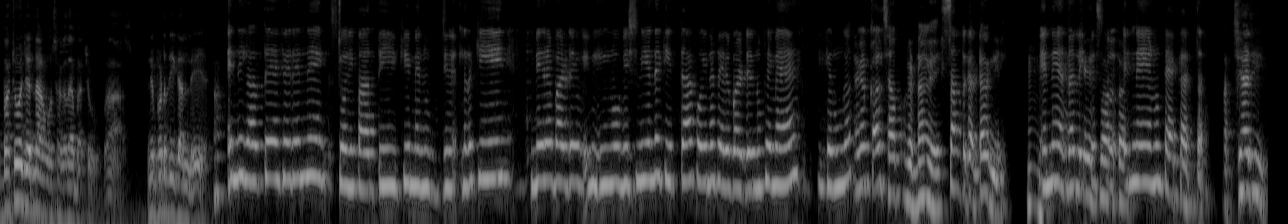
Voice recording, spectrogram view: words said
ਬਚੋ ਜਿੰਨਾ ਹੋ ਸਕਦਾ ਬਚੋ, ਬਸ। ਨਿਬੜਦੀ ਗੱਲ ਇਹ ਹੈ। ਇੰਨੀ ਗੱਲ ਤੇ ਫਿਰ ਇਹਨੇ ਸਟੋਰੀ ਪਾਤੀ ਕਿ ਮੈਨੂੰ ਜਿਵੇਂ- ਮਤਲਬ ਕਿ ਮੇਰੇ ਬਰਥਡੇ ਨੂੰ ਵਿਸ਼ ਨਹੀਂ ਇਹਨੇ ਕੀਤਾ ਕੋਈ ਨਾ ਤੇਰੇ ਬਰਥਡੇ ਨੂੰ ਫਿਰ ਮੈਂ ਕੀ ਕਰੂੰਗਾ? ਕਿਹਾ ਕੱਲ ਸੱਪ ਕੱਢਾਂਗੇ। ਸੱਤ ਕੱਢਾਂਗੇ। ਇਹਨੇ ਏਦਾਂ ਲਿਖ ਕੇ ਸਟੋ- ਇਹਨੇ ਉਹਨੂੰ ਟੈਗ ਕਰਤਾ ਅੱਛਾ ਜੀ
